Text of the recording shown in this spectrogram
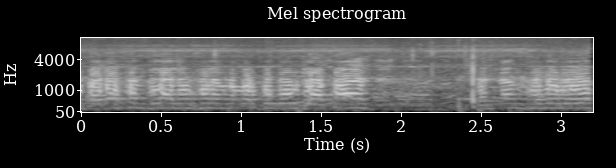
kepada Senggelan yang sana nomor punggung 8 tendang saja bola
